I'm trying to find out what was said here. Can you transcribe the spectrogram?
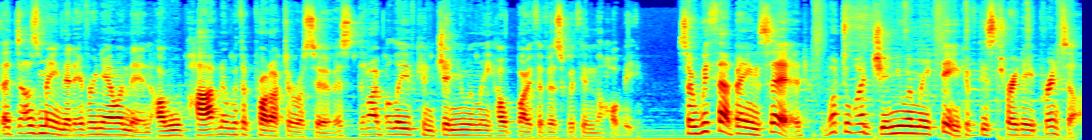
that does mean that every now and then I will partner with a product or a service that I believe can genuinely help both of us within the hobby. So with that being said, what do I genuinely think of this 3D printer?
